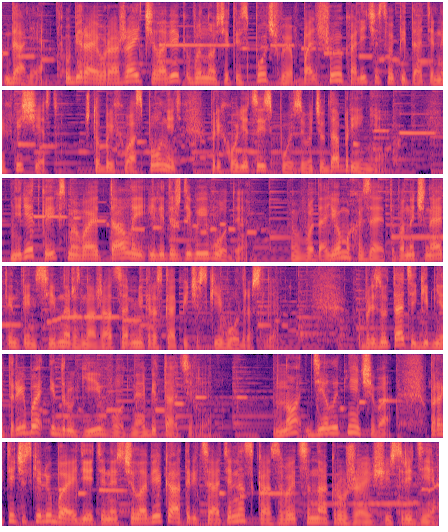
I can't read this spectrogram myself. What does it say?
Далее, убирая урожай, человек выносит из почвы большое количество питательных веществ. Чтобы их восполнить, приходится использовать удобрения. Нередко их смывают талые или дождевые воды. В водоемах из-за этого начинают интенсивно размножаться микроскопические водоросли. В результате гибнет рыба и другие водные обитатели – но делать нечего. Практически любая деятельность человека отрицательно сказывается на окружающей среде.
